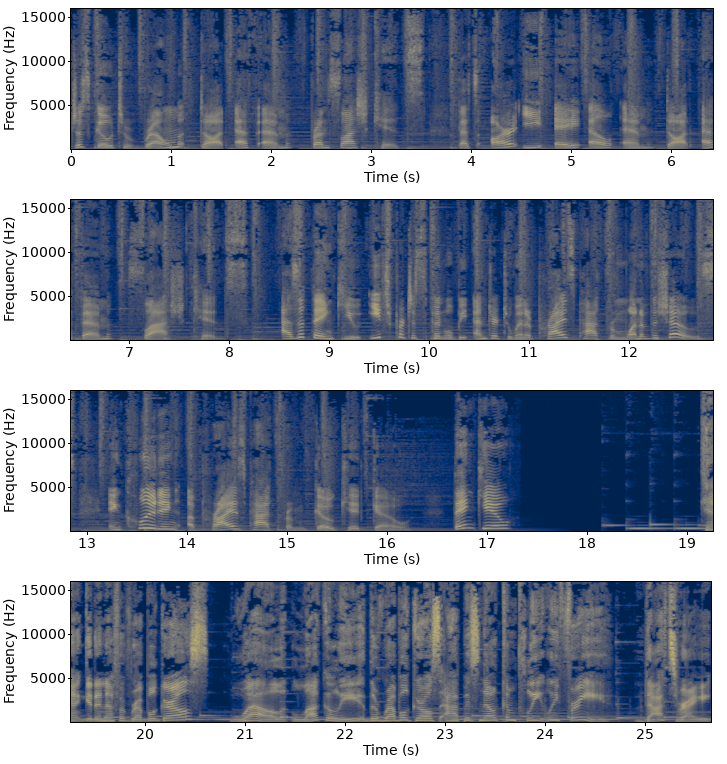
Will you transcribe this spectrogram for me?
just go to realm.fm front slash kids. That's R E A L M dot FM slash kids. As a thank you, each participant will be entered to win a prize pack from one of the shows, including a prize pack from Go Kid Go. Thank you. Can't get enough of Rebel Girls? Well, luckily, the Rebel Girls app is now completely free. That's right,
